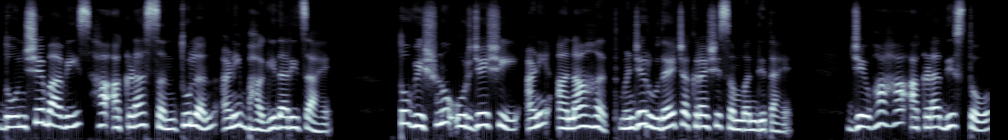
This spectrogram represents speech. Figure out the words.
दोनशे बावीस हा आकडा संतुलन आणि भागीदारीचा आहे. तो विष्णू ऊर्जेशी आणि अनाहत म्हणजे हृदयचक्राशी संबंधित आहे. जेव्हा हा आकडा दिसतो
